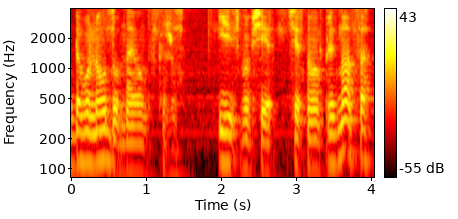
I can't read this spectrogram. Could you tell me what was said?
Довольно удобно, я вам скажу. И вообще, честно вам признаться,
